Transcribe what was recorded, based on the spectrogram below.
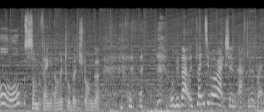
or something a little bit stronger. we'll be back with plenty more action after the break.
